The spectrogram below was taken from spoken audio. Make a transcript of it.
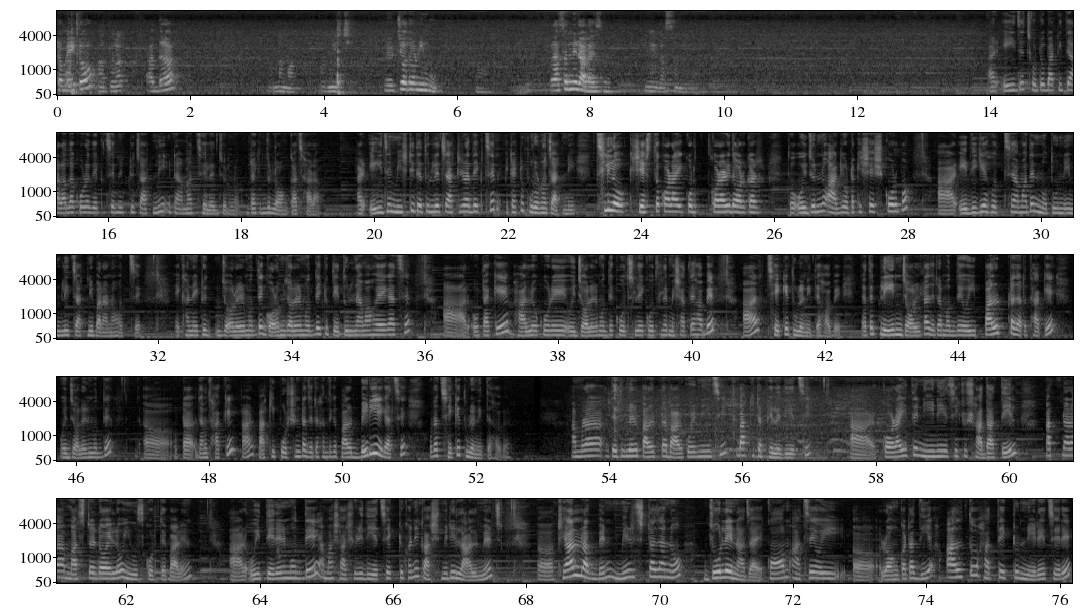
टमेटो अदरक अदरक नमक और मिर्ची मिर्ची और थोड़ा नींबू हाँ, लहसुन नहीं डाला इसमें नहीं लहसुन नहीं डाला। আর এই যে ছোট বাটিতে আলাদা করে দেখছেন একটু চাটনি এটা আমার ছেলের জন্য এটা কিন্তু লঙ্কা ছাড়া আর এই যে মিষ্টি তেঁতুলের চাটনিটা দেখছেন, এটা একটু পুরনো চাটনি। ছিল শেষ তো করাই কর- করারই দরকার। তো ওই জন্য আগে ওটাকে শেষ করব। আর এদিকে হচ্ছে আমাদের নতুন ইমলির চাটনি বানানো হচ্ছে। এখানে একটু জলের মধ্যে, গরম জলের মধ্যে একটু তেঁতুল নেওয়া হয়ে গেছে। আর ওটাকে ভালো করে ওই জলের মধ্যে কচলে কচলে মেশাতে হবে। আর ছেঁকে তুলে নিতে হবে। যাতে প্লেন জলটা, যেটার মধ্যে ওই পাল্পটা যেটা থাকে, ওই জলের মধ্যে ওটা যেন থাকে। আর বাকি পোর্শনটা যেটা এখান থেকে পাল্প বেরিয়ে গেছে, ওটা ছেঁকে তুলে নিতে হবে। আমরা তেঁতুলের পাল্পটা বার করে নিয়েছি, বাকিটা ফেলে দিয়েছি। আর কড়াইতে নিয়ে নিয়েছি একটু সাদা তেল। আপনারা মাস্টার্ড অয়েলও ইউজ করতে পারেন। আর ওই তেলের মধ্যে আমার শাশুড়ি দিয়েছে একটুখানি কাশ্মীরি লাল মির্চ। খেয়াল রাখবেন, মির্চটা যেন জ্বলে না যায়। কম আছে ওই লঙ্কাটা দিয়ে আলতো হাতে একটু নেড়ে চেড়ে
